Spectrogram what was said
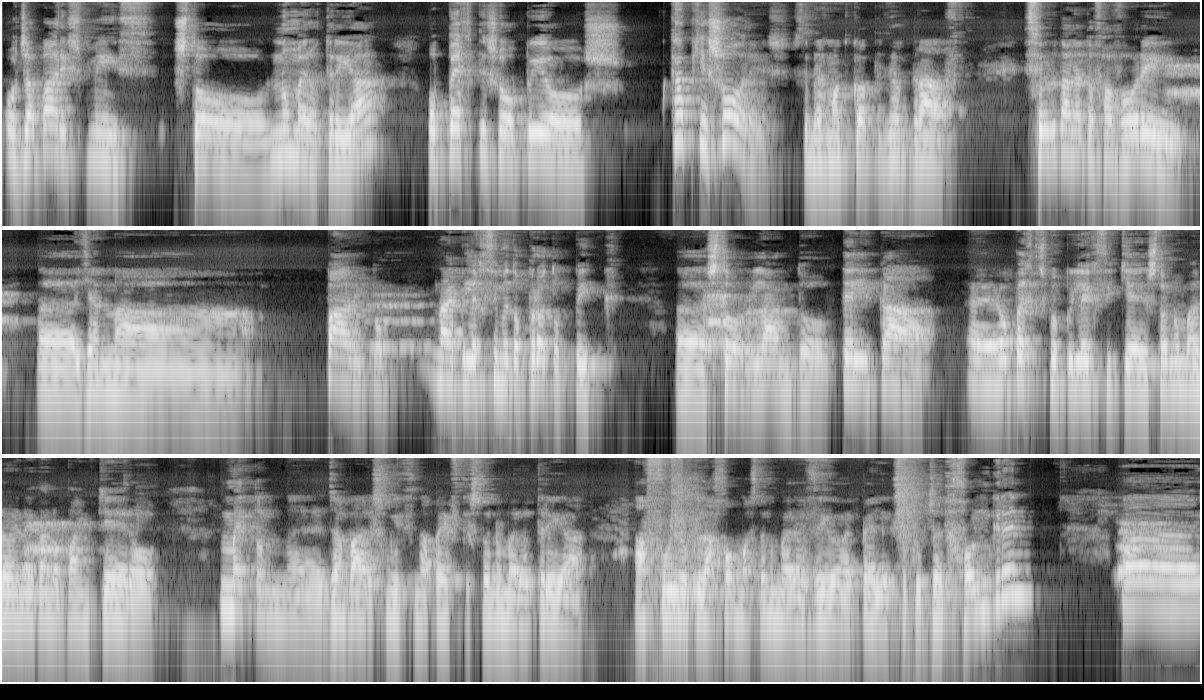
ο Τζαμπάρι Σμιθ στο νούμερο 3, ο παίχτης ο οποίος κάποιες ώρες στην πραγματικότητα πριν το draft θεωρούταν το φαβορί ε, για να πάρει το, να επιλεχθεί με το πρώτο pick ε, στο Ορλάντο. Τελικά ε, ο παίχτης που επιλέχθηκε στο νούμερο 1 ήταν ο Μπανκέρο με τον ε, Τζαμπάρι Σμιθ να πέφτει στο νούμερο 3 αφού η Οκλαχώμα στο νούμερο 2 επέλεξε τον Τζετ Χόλγκρεν. Ε,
